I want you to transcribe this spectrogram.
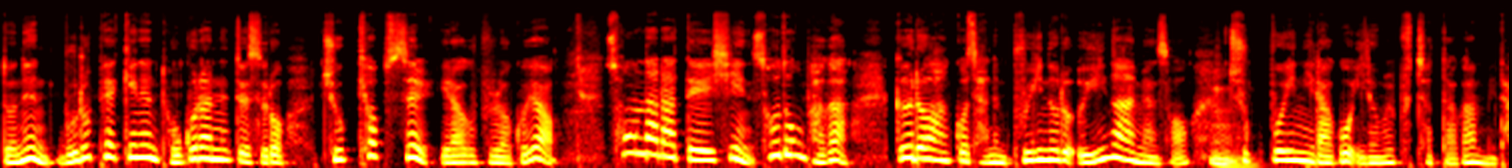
또는 무릎에 끼는 도구라는 뜻으로 죽협슬이라고 불렀고요. 송나라 때의 시인 소동파가 끌어안고 자는 부인으로 의인화하면서 음. 죽부인이라고 이름을 붙였다고 합니다.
